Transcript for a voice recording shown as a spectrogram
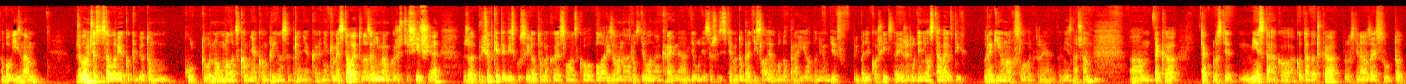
alebo význam. Že veľmi často sa hovorí ako keby o tom kultúrno-umeleckom nejakom prínose pre nejaké, nejaké mesto, ale ja to naozaj vnímam ako ešte širšie, že pri všetkej tej diskusii o tom, ako je Slovensko polarizovaná, rozdelená krajina, kde ľudia sa všetci stiahujú do Bratislavy alebo do Prahy alebo neviem kde v prípade Košic, je, že ľudia neostávajú v tých regiónoch slova, ktoré ja tak neznášam, um, tak, uh, tak proste miesta ako, ako tabačka proste naozaj sú to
